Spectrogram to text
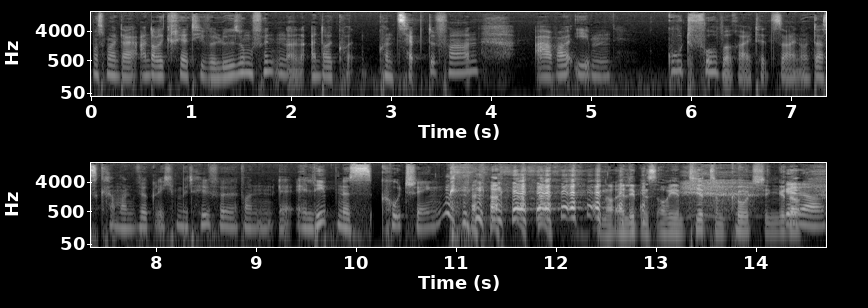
muss man da andere kreative Lösungen finden, andere Ko Konzepte fahren, aber eben gut vorbereitet sein. Und das kann man wirklich mit Hilfe von äh, Erlebniscoaching. genau, erlebnisorientiertem Coaching, genau. genau.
